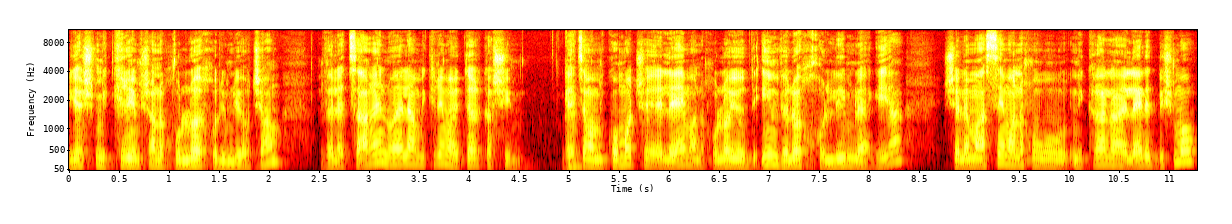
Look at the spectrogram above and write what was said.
יש מקרים שאנחנו לא יכולים להיות שם, ולצערנו אלה המקרים היותר קשים. כן. בעצם המקומות שאליהם אנחנו לא יודעים ולא יכולים להגיע, שלמעשה אם אנחנו נקרא לילד בשמו,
